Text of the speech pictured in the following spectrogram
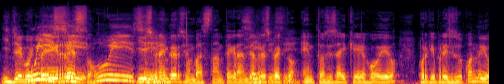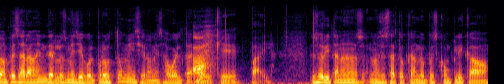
Y llegó y Uy, pedí sí, resto. Uy, sí. hice una inversión bastante grande Sí, al respecto. Entonces ahí quedé jodido. Porque preciso cuando iba a empezar a venderlos me llegó el producto, me hicieron esa vuelta Ah. y ahí que baila. Entonces ahorita nos, nos está tocando pues complicado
